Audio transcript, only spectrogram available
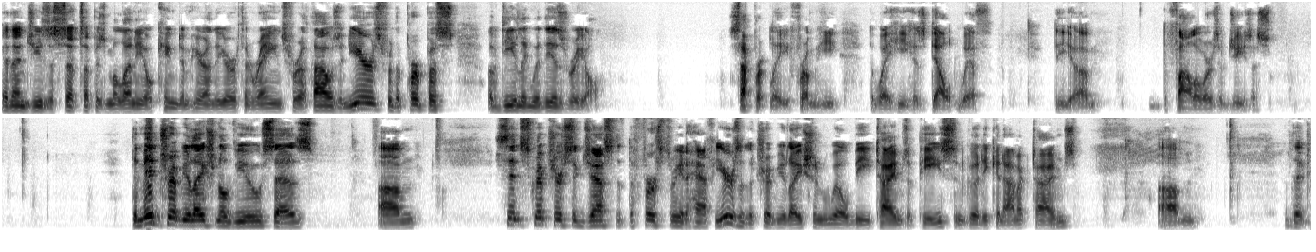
And then Jesus sets up his millennial kingdom here on the earth and reigns for a thousand years for the purpose of dealing with Israel separately from he, the way he has dealt with the, um, the followers of Jesus. The mid tribulational view says um, since Scripture suggests that the first three and a half years of the tribulation will be times of peace and good economic times, um, that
